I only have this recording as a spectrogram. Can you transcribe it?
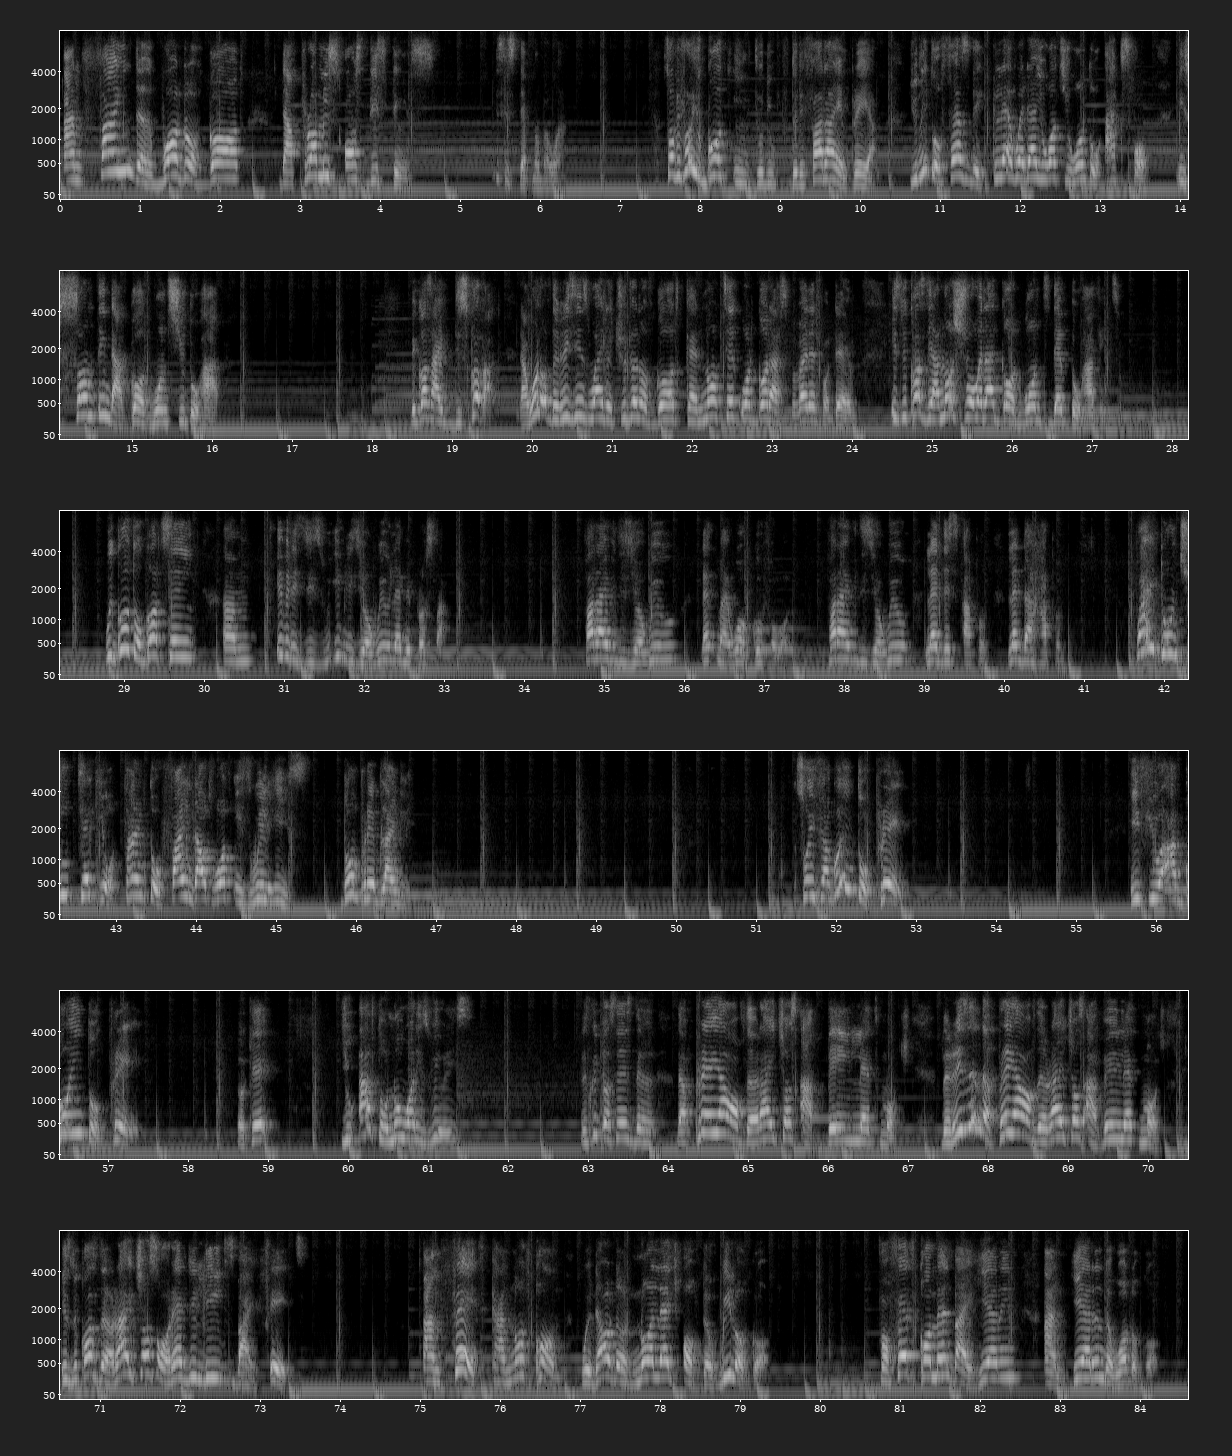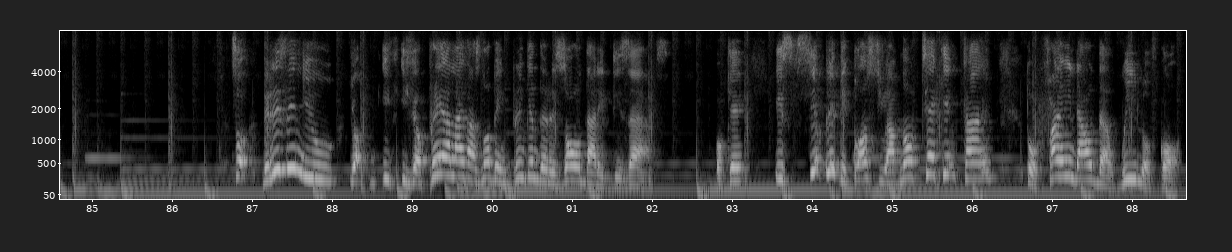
and find the word of God that promise us these things. This is step number one. So before you go into the to the Father in prayer, you need to first declare whether you, what you want to ask for is something that God wants you to have. Because I've discovered that one of the reasons why the children of God cannot take what God has provided for them is because they are not sure whether God wants them to have it. We go to God saying, um, if it is if it is your will, let me prosper. Father, if it is your will, let my work go forward. Father, if it is your will, let this happen. Let that happen. Why don't you take your time to find out what His will is? Don't pray blindly. So, if you are going to pray, if you are going to pray, okay, you have to know what His will is. The scripture says the the prayer of the righteous availeth much. The reason the prayer of the righteous availeth much is because the righteous already lives by faith. And faith cannot come without the knowledge of the will of God. For faith cometh by hearing, and hearing the word of God. So the reason you your if, if your prayer life has not been bringing the result that it deserves, okay, is simply because you have not taken time to find out the will of God.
